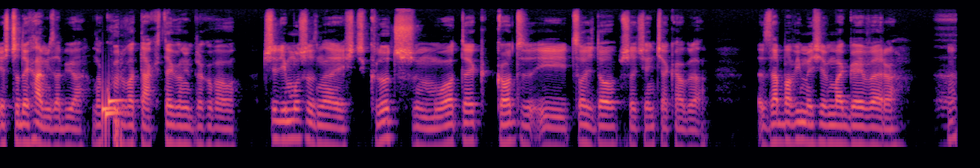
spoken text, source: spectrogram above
Jeszcze dechami zabiła. No kurwa tak, tego mi brakowało. Czyli muszę znaleźć klucz, młotek, kod i coś do przecięcia kabla. Zabawimy się w MacGyvera. Hm?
